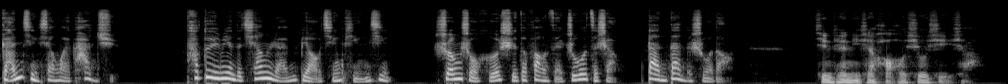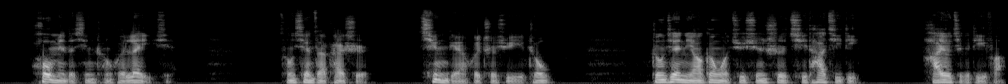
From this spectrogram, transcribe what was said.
赶紧向外看去。他对面的羌然表情平静，双手合十的放在桌子上，淡淡的说道：“今天你先好好休息一下，后面的行程会累一些。从现在开始，庆典会持续一周，中间你要跟我去巡视其他基地，还有几个地方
